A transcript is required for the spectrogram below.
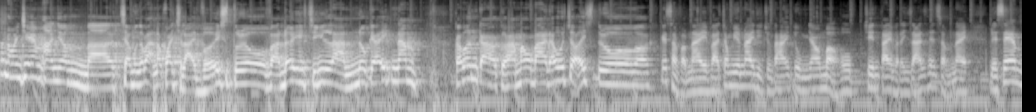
sắp năm anh chị em, à nhầm, à, chào mừng các bạn đã quay trở lại với Studio và đây chính là Nokia X5 Cảm ơn cả cửa hàng Mobile đã hỗ trợ Studio à, cái sản phẩm này. Và trong video này thì chúng ta hãy cùng nhau mở hộp trên tay và đánh giá sản phẩm này để xem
